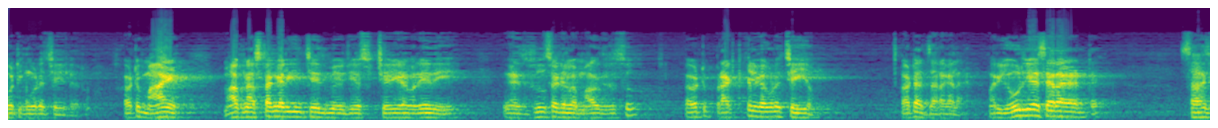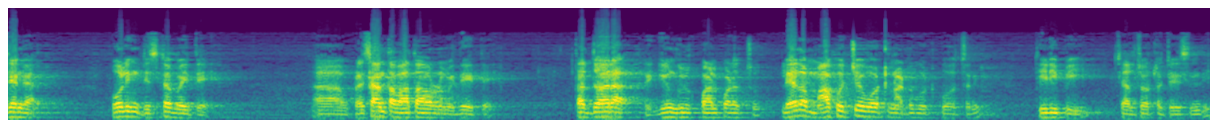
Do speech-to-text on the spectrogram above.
ఓటింగ్ కూడా చేయలేరు. కాబట్టి మా మాకు నష్టం కలిగించేది మేము చేసి చేయడం అనేది ఇంకా సూసైడ్ ఇలా మాకు తెలుసు. కాబట్టి ప్రాక్టికల్గా కూడా చెయ్యం. కాబట్టి అది జరగలే. మరి ఎవరు చేశారా అంటే సహజంగా పోలింగ్ డిస్టర్బ్ అయితే ప్రశాంత వాతావరణం ఇదైతే తద్వారా రిగ్గింగ్లకు పాల్పడవచ్చు లేదా మాకొచ్చే ఓట్లను అడ్డుకొట్టుకోవచ్చని టీడీపీ చాలా చోట్ల చేసింది.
